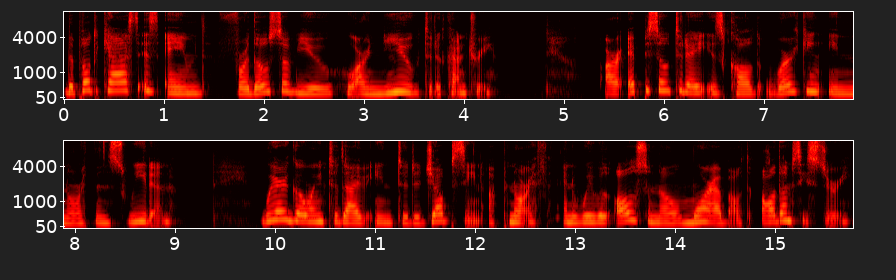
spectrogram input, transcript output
The podcast is aimed for those of you who are new to the country. Our episode today is called Working in Northern Sweden. We are going to dive into the job scene up north, and we will also know more about Adam's history,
